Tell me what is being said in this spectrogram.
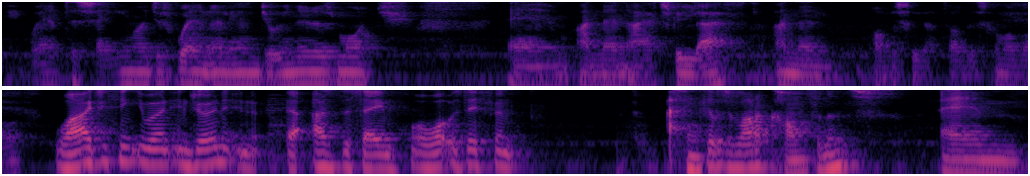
it weren't the same. I just weren't really enjoying it as much. Um, and then I actually left, and then obviously that's how this come about. Why do you think you weren't enjoying it in, as the same, or what was different? I think it was a lot of confidence. Um,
